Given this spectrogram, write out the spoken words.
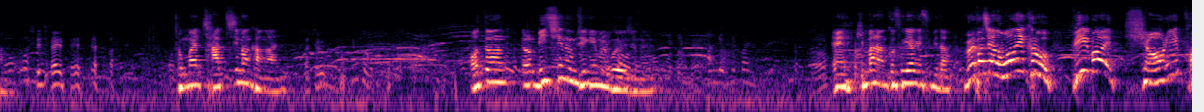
어, 진짜네. 정말 작지만 강한. 어떤 이런 미친 움직임을 보여주는 예, 긴말 않고 소개하겠습니다. 랩하지 않은 원웨이 크루 비보이 쇼니 퍼스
